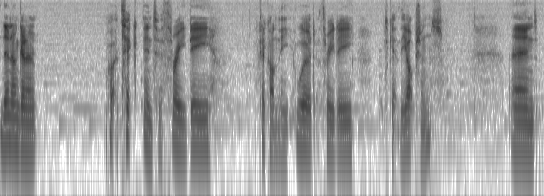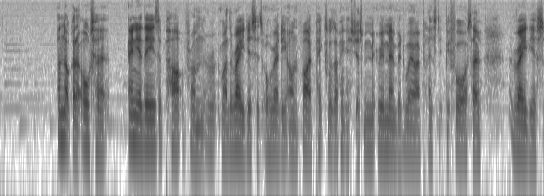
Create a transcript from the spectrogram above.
then I'm going to put a tick into 3D click on the word 3D to get the options. And I'm not going to alter any of these apart from the, well the radius is already on 5 pixels. I think it's just remembered where I placed it before so radius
